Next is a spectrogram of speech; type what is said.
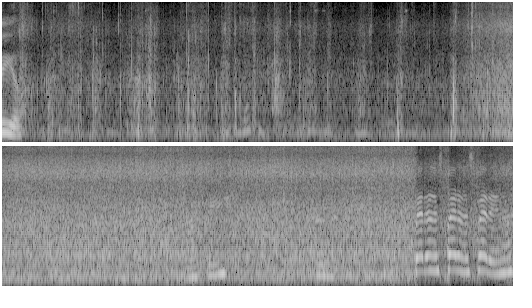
Vamos en el río. Aquí. Esperen, esperen, esperen. ¿eh?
